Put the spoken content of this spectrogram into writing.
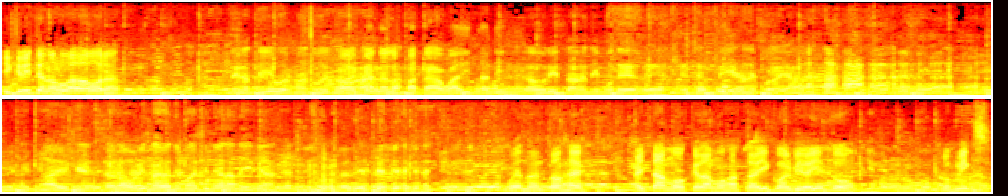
¿Y Cristian no ha jugado ahora? Negativo, hermano. De No, trabajar. que andan las patas aguaditas, dije. Ahorita venimos de, de echar fijas de por allá. Ahí que, pero ahorita venimos a chinear a la niña. Bueno, entonces ahí estamos. Quedamos hasta ahí con el videíto. Los mix.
